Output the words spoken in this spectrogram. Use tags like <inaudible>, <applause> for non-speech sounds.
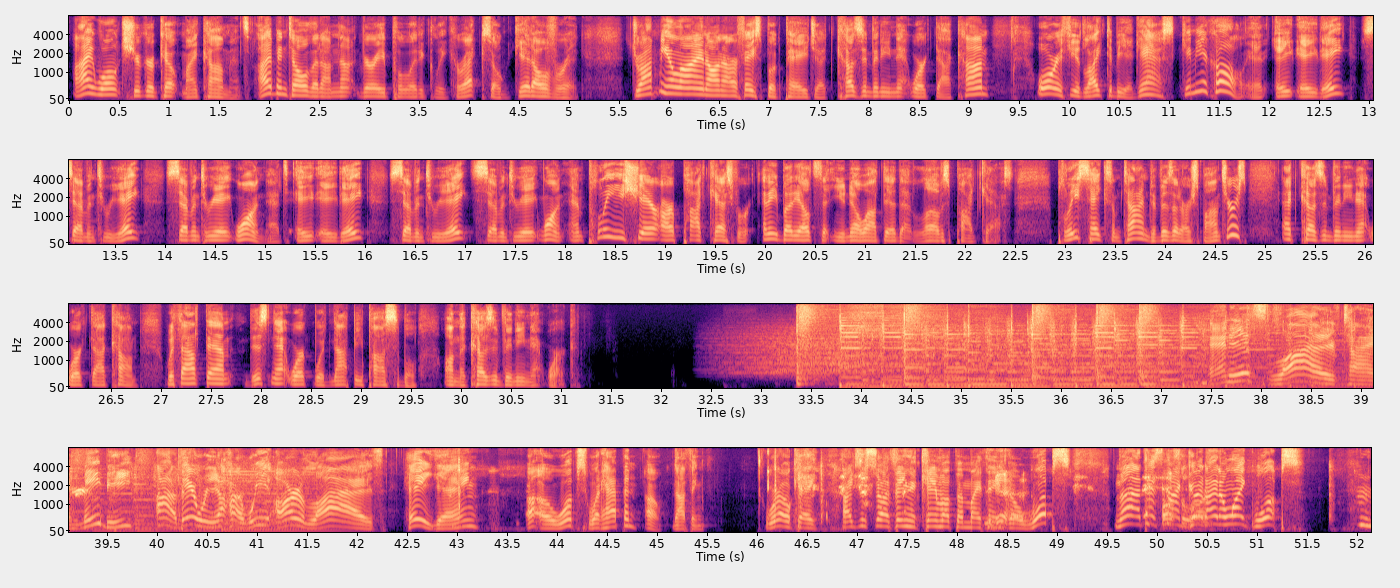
I won't sugarcoat my comments. I've been told that I'm not very politically correct, so get over it. Drop me a line on our Facebook page at cousinvinnynetwork.com. Or if you'd like to be a guest, give me a call at 888 738 7381. That's 888 738 7381. And please share our podcast for anybody else that you know out there that loves podcasts. Please take some time to visit our sponsors at cousinvinnynetwork.com. Without them, this network would not be possible on the Cousin Vinny Network. And it's live time, maybe. Ah, there we are. We are live. Hey, gang. Uh oh, whoops. What happened? Oh, nothing. We're okay. I just saw a thing that came up in my thing. Go, whoops. Nah, that's not good. I don't like whoops.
